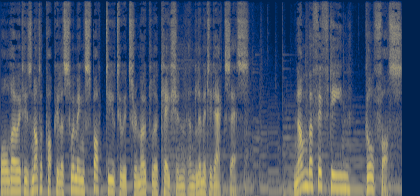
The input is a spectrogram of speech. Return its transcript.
although it is not a popular swimming spot due to its remote location and limited access. Number 15, Gullfoss.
